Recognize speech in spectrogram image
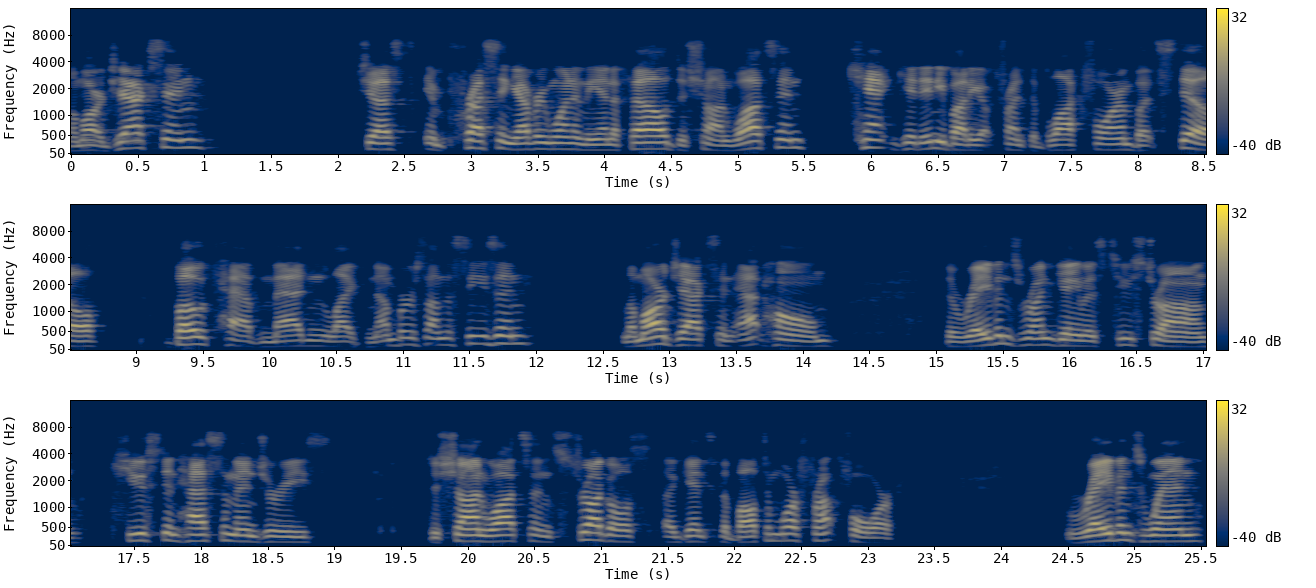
Lamar Jackson just impressing everyone in the NFL. Deshaun Watson can't get anybody up front to block for him, but still, both have Madden like numbers on the season. Lamar Jackson at home. The Ravens' run game is too strong. Houston has some injuries. Deshaun Watson struggles against the Baltimore front four. Ravens win,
